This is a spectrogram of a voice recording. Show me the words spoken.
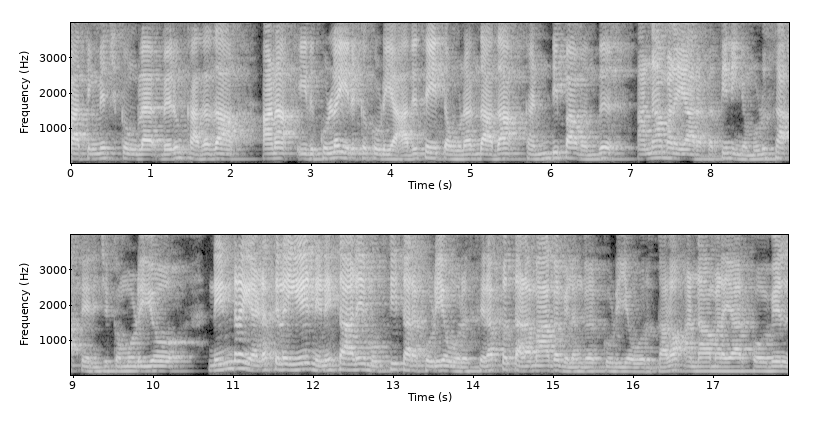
பார்த்தீங்கன்னு வச்சுக்கோங்களேன் வெறும் கதை தான். ஆனால் இதுக்குள்ளே இருக்கக்கூடிய அதிசயத்தை உணர்ந்தால் தான் கண்டிப்பாக வந்து அண்ணாமலையாரை பற்றி நீங்கள் முழுசாக தெரிஞ்சுக்க முடியும். நின்ற இடத்திலேயே நினைத்தாலே முக்தி தரக்கூடிய ஒரு சிறப்பு தலமாக விளங்கக்கூடிய ஒரு தலம் அண்ணாமலையார் கோவில்.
